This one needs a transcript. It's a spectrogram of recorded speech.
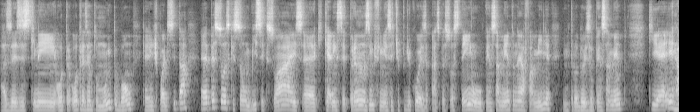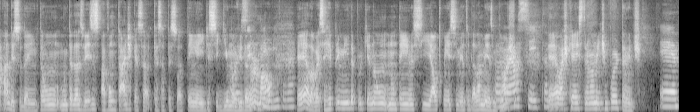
Às vezes que nem outro, outro exemplo muito bom que a gente pode citar é pessoas que são bissexuais, é, que querem ser trans, enfim, esse tipo de coisa. As pessoas têm o pensamento, né? A família introduz o pensamento que é errado isso daí. Então, muitas das vezes, a vontade que essa, que essa pessoa tem aí de seguir uma vida normal. Né? É, ela vai ser reprimida porque não, não tem esse autoconhecimento dela mesma. Ela então, não eu é acho, aceita, né? é, eu acho que é extremamente importante. É,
